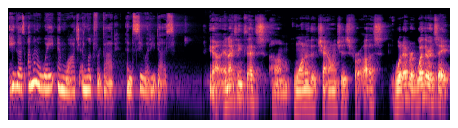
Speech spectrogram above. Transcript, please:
he goes, I'm going to wait and watch and look for God and see what he does. Yeah, and I think that's um, one of the challenges for us. Whatever, whether it's a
